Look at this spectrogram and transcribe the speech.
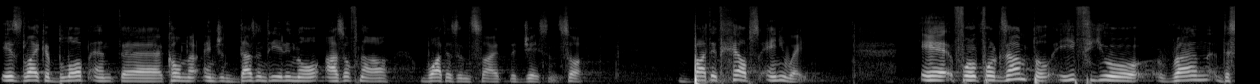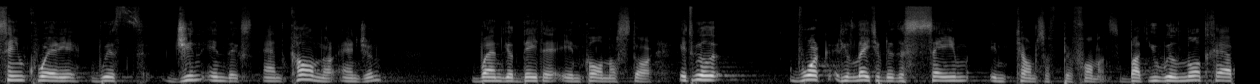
is like a blob and the columnar engine doesn't really know as of now what is inside the JSON. So, but it helps anyway. Uh, for, for example, if you run the same query with gin index and columnar engine, when your data in columnar store, it will work relatively the same in terms of performance, but you will not have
